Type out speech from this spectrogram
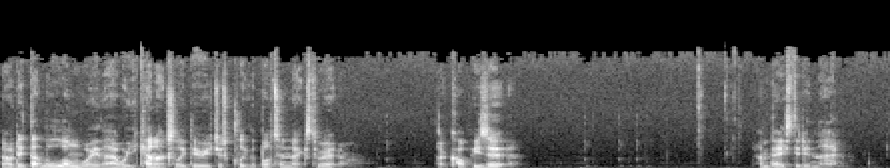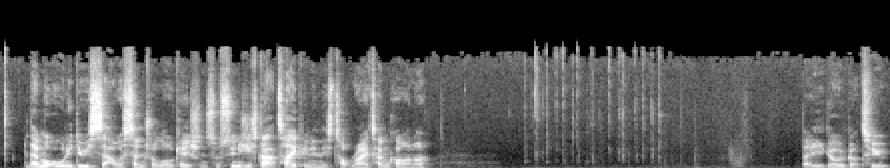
Now I did that the long way there. What you can actually do is just click the button next to it. That copies it. And paste it in there. Then what we want to do is set our central location. So as soon as you start typing in this top right hand corner, there you go, we've got two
